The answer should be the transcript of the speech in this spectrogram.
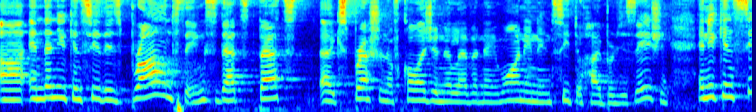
uh, and then you can see these brown things, that's, that's expression of collagen 11A1 in in situ hybridization. And you can see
